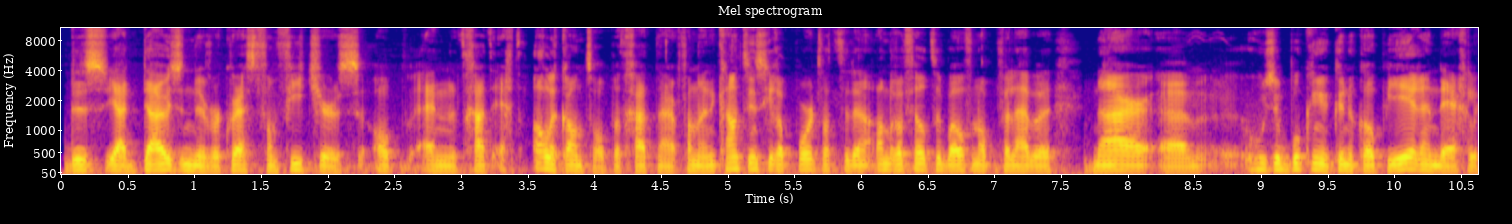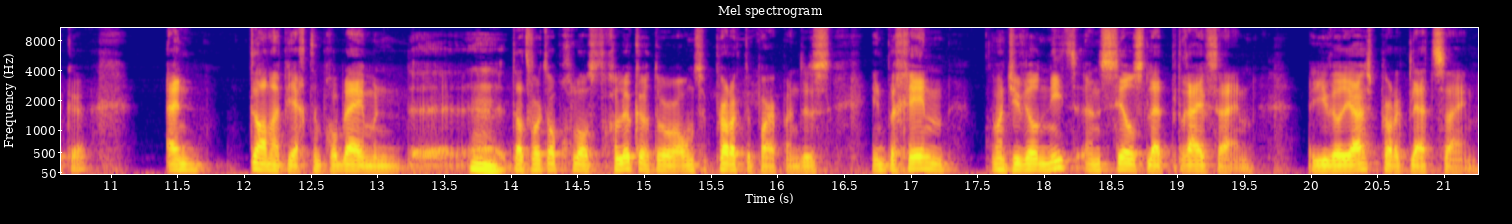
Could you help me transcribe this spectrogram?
Dus ja, duizenden requests van features op. En het gaat echt alle kanten op. Het gaat naar, van een accountancy rapport, wat ze de andere filter bovenop willen hebben, naar ehm, hoe ze boekingen kunnen kopiëren en dergelijke. En dan heb je echt een probleem. En, uh, hmm. Dat wordt opgelost gelukkig door onze product department. Dus in het begin, want je wil niet een sales-led bedrijf zijn. Je wil juist product-led zijn.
